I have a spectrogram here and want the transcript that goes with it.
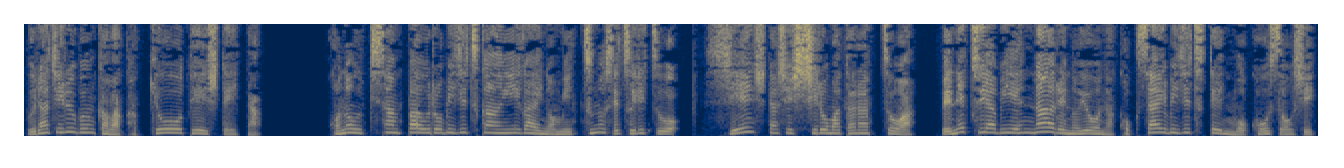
ブラジル文化は活況を呈していた。このうちサンパウロ美術館以外の3つの設立を支援したシッシロ・マタラッツォは、ベネツィア・ビエンナーレのような国際美術展も構想し、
